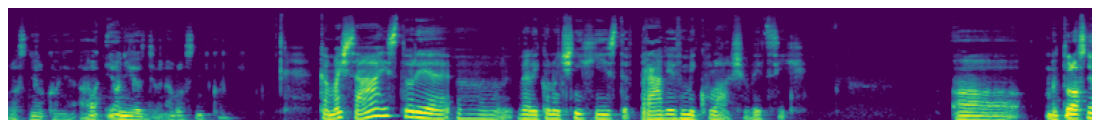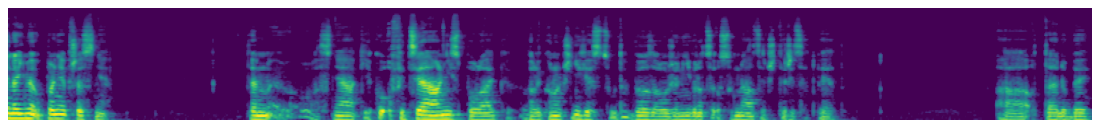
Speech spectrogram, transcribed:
vlastnil koně. A oni, oni jezdili na vlastních koních. Kam až sahá historie uh, velikonočních jízd právě v Mikulášovicích? Uh, my to vlastně nevíme úplně přesně. Ten vlastně nějaký jako oficiální spolek velikonočních jezdců tak byl založený v roce 1845. A od té doby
